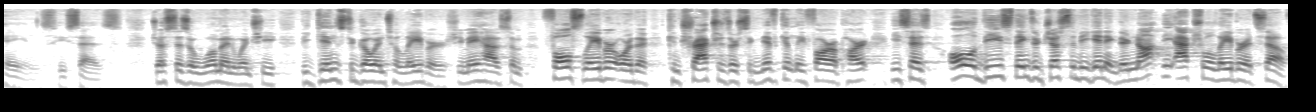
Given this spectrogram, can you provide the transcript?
pains, he says. Just as a woman, when she begins to go into labor, she may have some false labor or the contractions are significantly far apart. He says all of these things are just the beginning. They're not the actual labor itself,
